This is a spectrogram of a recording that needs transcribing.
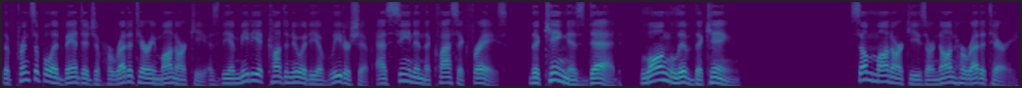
The principal advantage of hereditary monarchy is the immediate continuity of leadership, as seen in the classic phrase, "The king is dead." Long live the king! Some monarchies are non-hereditary.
